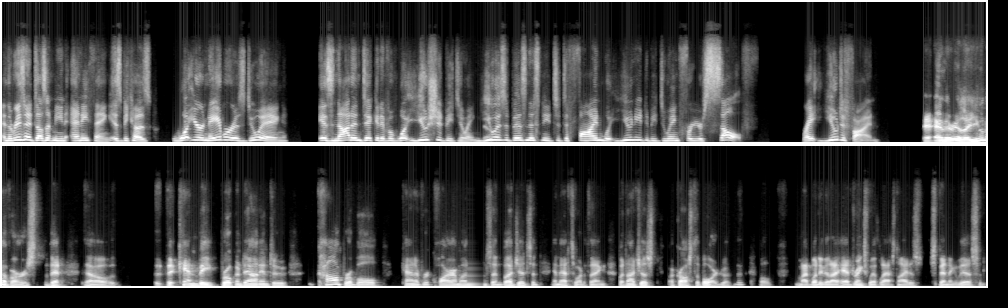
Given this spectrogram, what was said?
And the reason it doesn't mean anything is because what your neighbor is doing is not indicative of what you should be doing. Yeah. You as a business need to define what you need to be doing for yourself, right? You define. And, and there is a universe that uh, that can be broken down into comparable kind of requirements and budgets and, and that sort of thing, but not just across the board. Well, my buddy that I had drinks with last night is spending this and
